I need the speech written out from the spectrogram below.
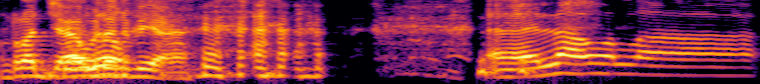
نرجعه ولا. نبيعه؟ آه، لا والله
